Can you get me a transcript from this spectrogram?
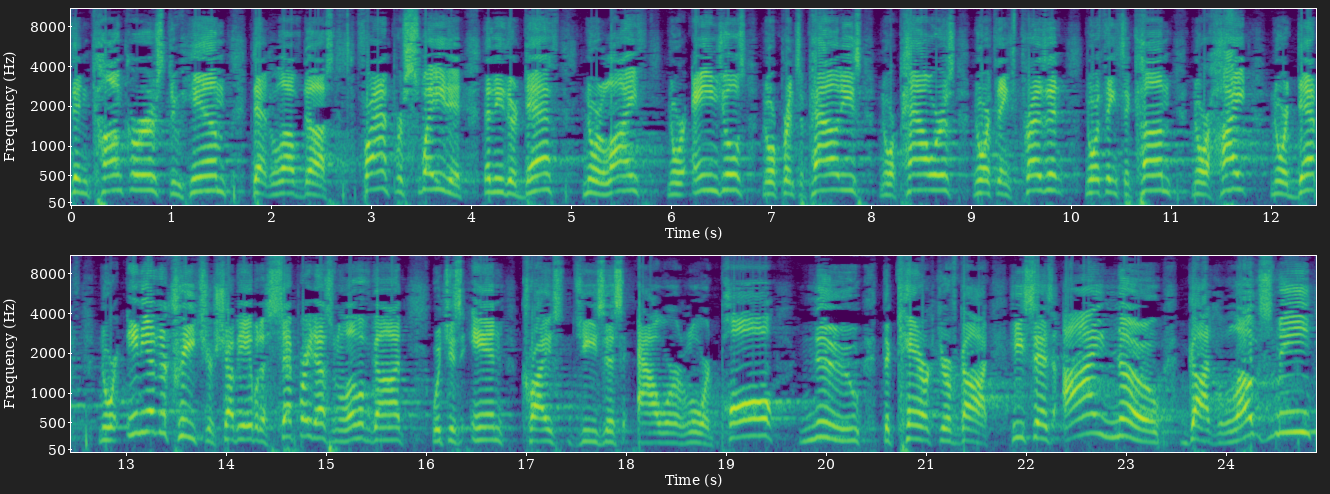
than conquerors through him that loved us. For I am persuaded that neither death, nor life, nor angels, nor principalities, nor powers, nor things present, nor things to come, nor height, nor depth, nor any other creature shall be able to separate us from the love of God, which is in Christ Jesus our Lord. Paul knew the character of God. He says, I know God loves me.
